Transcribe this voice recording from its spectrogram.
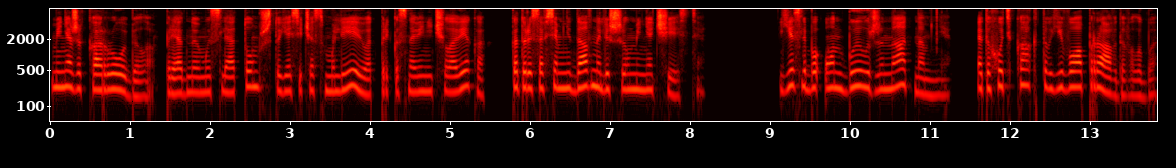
Меня же коробило при одной мысли о том, что я сейчас млею от прикосновений человека, который совсем недавно лишил меня чести. Если бы он был женат на мне, это хоть как-то его оправдывало бы,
